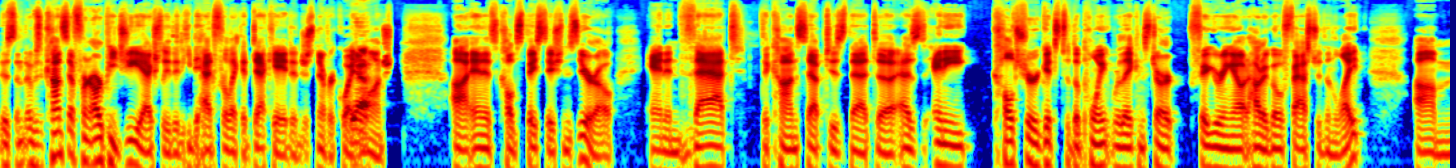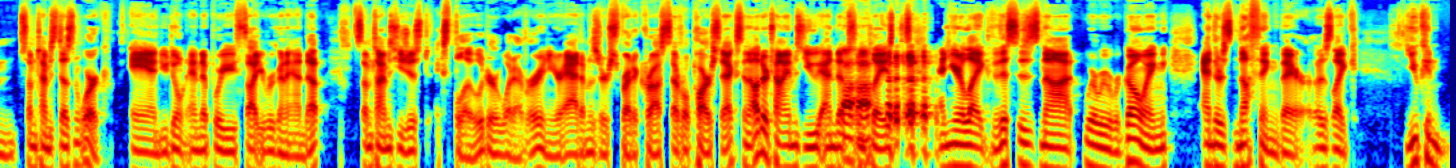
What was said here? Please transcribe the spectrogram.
it was a concept for an RPG actually that he'd had for like a decade and just never quite yeah. launched. Uh, and it's called Space Station Zero. And in that, the concept is that uh, as any culture gets to the point where they can start figuring out how to go faster than light, um, sometimes it doesn't work and you don't end up where you thought you were going to end up. Sometimes you just explode or whatever, and your atoms are spread across several parsecs. And other times you end up uh-huh. someplace and you're like, this is not where we were going. And there's nothing there. There's like, you can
